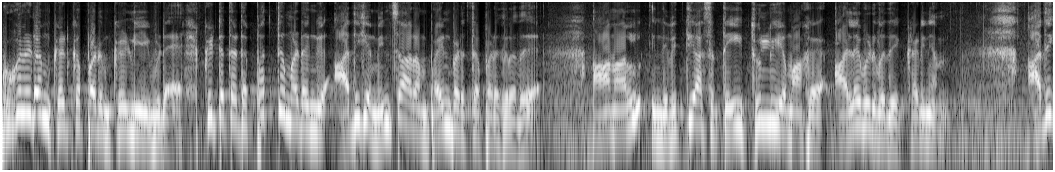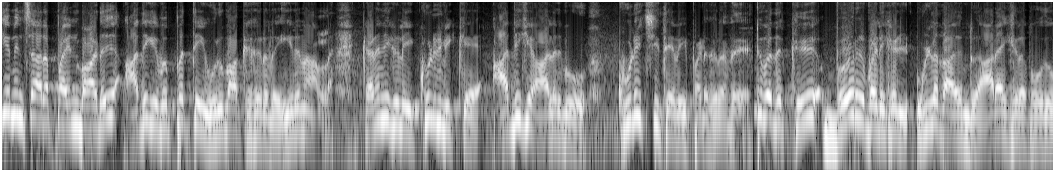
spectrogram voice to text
குகலிடம் கேட்கப்படும் கேள்வியை விட கிட்டத்தட்ட பத்து மடங்கு அதிக மின்சாரம் பயன்படுத்தப்படுகிறது. ஆனால் இந்த வித்தியாசத்தை துல்லியமாக அளவிடுவது கடினம். அதிக மின்சார பயன்பாடு அதிக வெப்பத்தை உருவாக்குகிறது. இதனால் கணினிகளை குளிர்விக்க அதிக அளவு குளிர்ச்சி தேவைப்படுகிறது. வெட்டுவதற்கு வேறு வழிகள் உள்ளதா என்று ஆராய்கிற போது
